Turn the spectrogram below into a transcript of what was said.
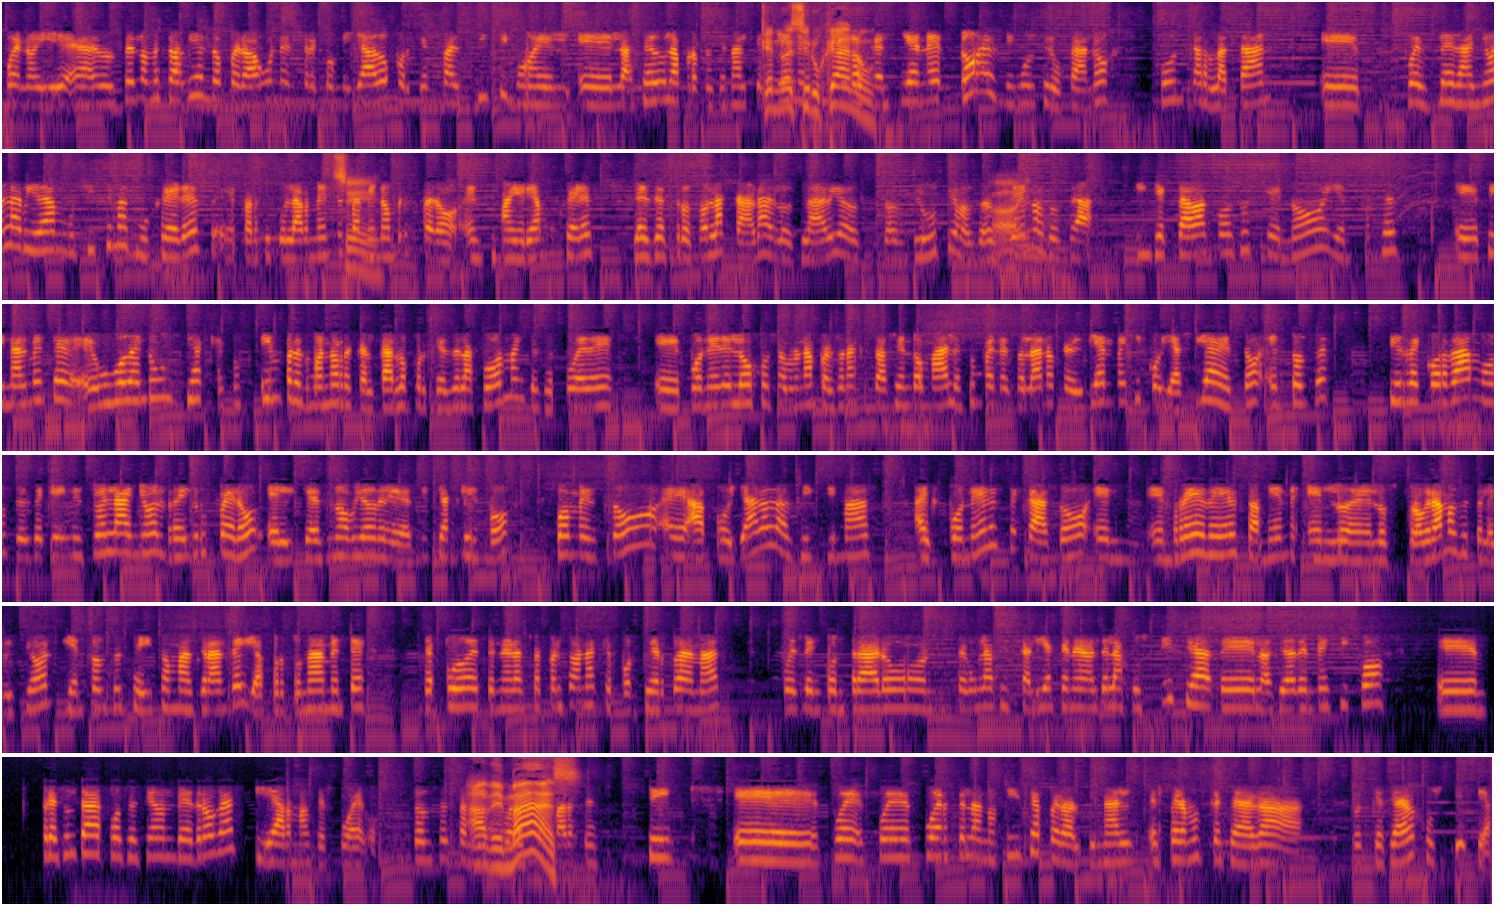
bueno, y eh, usted no me está viendo, pero aún entrecomillado porque es falsísimo el, la cédula profesional que, que no es cirujano. Que él tiene, no es ningún cirujano, fue un charlatán, eh, pues le dañó la vida a muchísimas mujeres, eh, particularmente también hombres, pero en su mayoría mujeres, les destrozó la cara, los labios, los glúteos, los senos, o sea, inyectaba cosas que no, y entonces eh, finalmente eh, hubo denuncia, que siempre es bueno recalcarlo porque es de la forma en que se puede eh, poner el ojo sobre una persona que está haciendo mal. Es un venezolano que vivía en México y hacía esto. Entonces, si recordamos, desde que inició el año, el rey grupero, el que es novio de Cintia Clispo, comenzó a apoyar a las víctimas, a exponer este caso en, redes, también en, en, los programas de televisión y entonces se hizo más grande y afortunadamente se pudo detener a esta persona que por cierto además pues le encontraron, según la Fiscalía General de la Justicia de la Ciudad de México, eh, presunta posesión de drogas y armas de fuego. Entonces además, sí, eh, fue fue fuerte la noticia, pero al final esperamos que se haga pues que se haga justicia.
